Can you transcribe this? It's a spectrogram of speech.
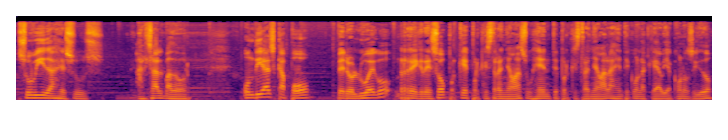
su vida a Jesús, al Salvador, un día escapó, pero luego regresó. ¿Por qué? Porque extrañaba a su gente, porque extrañaba a la gente con la que había conocido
